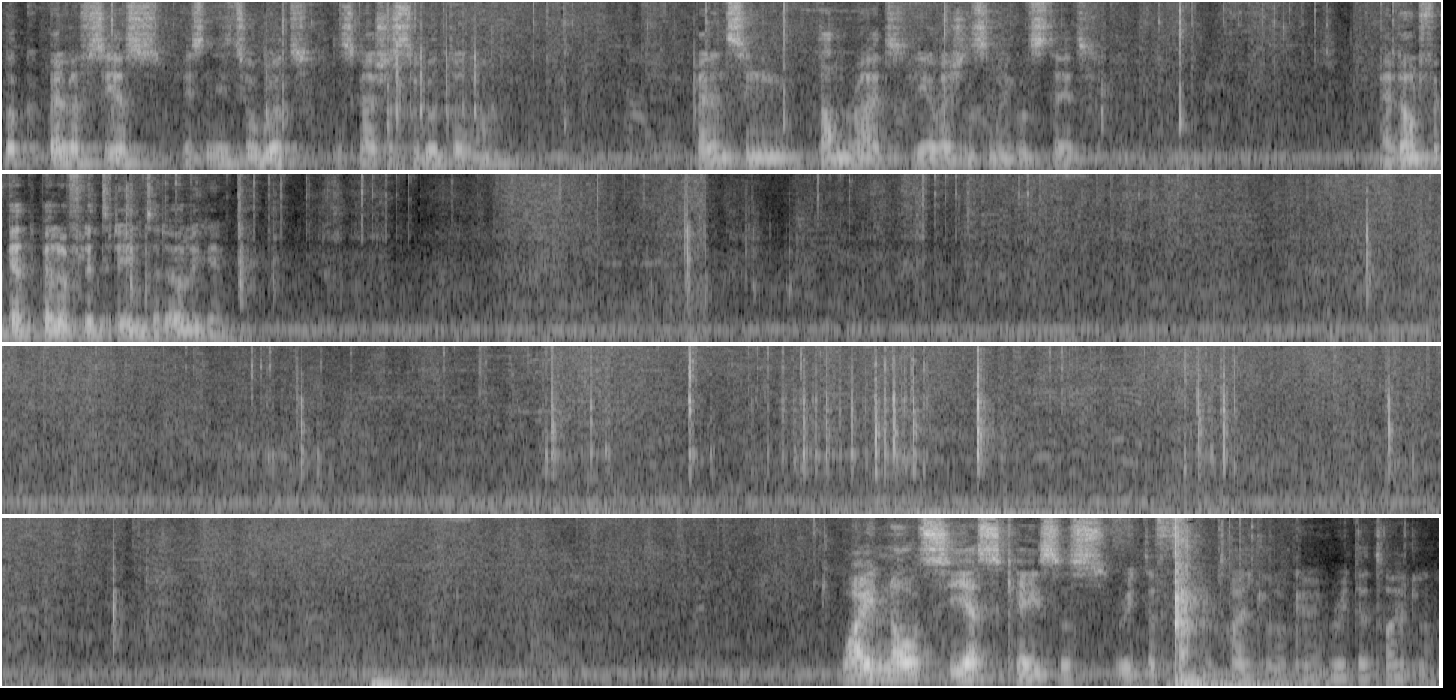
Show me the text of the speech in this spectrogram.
Look, Bel'Veth CS. Isn't he too good? This guy's just too good though, no? Balancing done right. League of Legends in a good state. And don't forget Bel'Veth lit the int early game. Why no CS cases? Read the fucking title, okay? Read the title.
